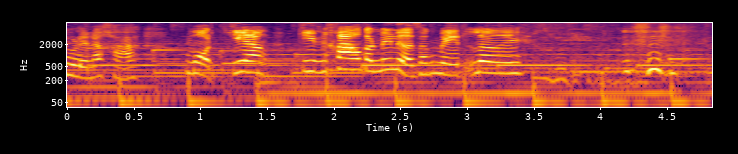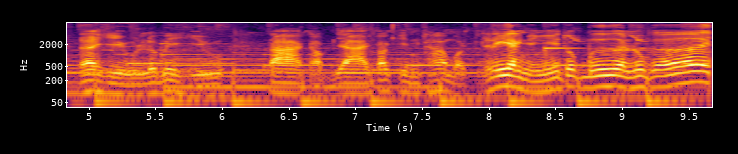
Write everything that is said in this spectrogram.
ดูเลยนะคะ หมดเกลี้ยง กินข้าวกันไม่เหลือสักเม็ดเลย ถ้าหิวหรือไม่หิว ตากับยายก็กินข้าวหมดเกลี้ยงอย่างนี้ทุกมื้อลูกเอ้ย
